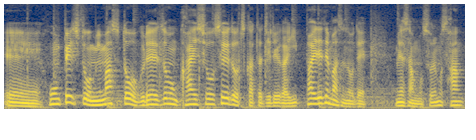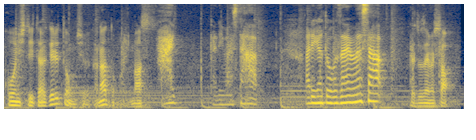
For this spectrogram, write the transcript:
えーホームページ等を見ますとグレーゾーン解消制度を使った事例がいっぱい出てますので皆さんもそれも参考にしていただけると面白いかなと思います。はい、わかりました。ありがとうございました。ありがとうございました。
